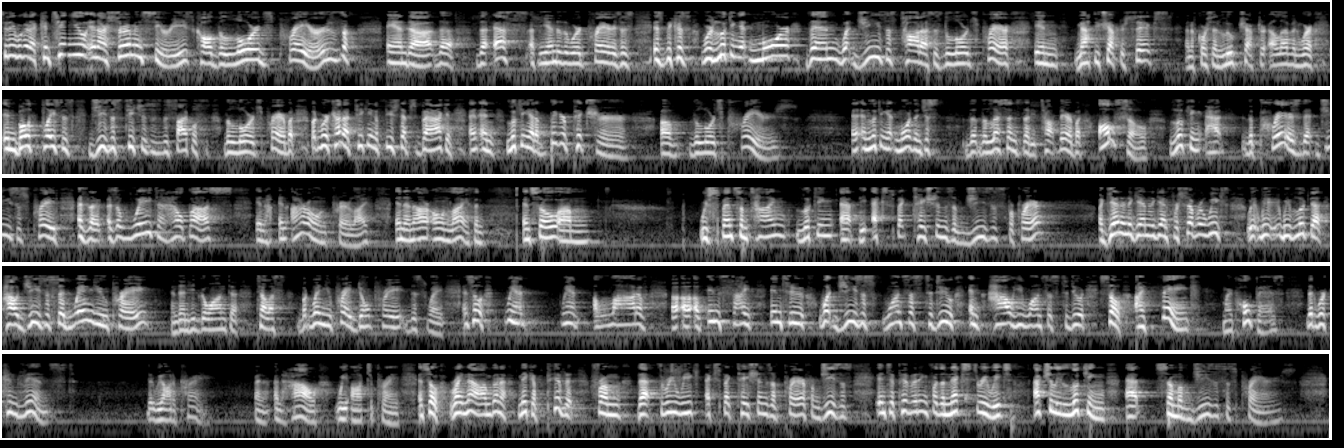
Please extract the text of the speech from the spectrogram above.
Today we're going to continue in our sermon series called The Lord's Prayers. And uh, the, the S at the end of the word prayers is, is because we're looking at more than what Jesus taught us as the Lord's Prayer in Matthew chapter 6 and of course in Luke chapter 11, where in both places Jesus teaches his disciples the Lord's Prayer. But, but we're kind of taking a few steps back and, and, and looking at a bigger picture of the Lord's prayers and, and looking at more than just the, the lessons that he taught there, but also looking at the prayers that Jesus prayed as a, as a way to help us in, in our own prayer life and in our own life. And, and so um, we've spent some time looking at the expectations of Jesus for prayer. Again and again and again, for several weeks, we, we, we've looked at how Jesus said, when you pray, and then he'd go on to tell us, but when you pray, don't pray this way. And so we had, we had a lot of, uh, uh of insight into what Jesus wants us to do and how he wants us to do it. So I think, my hope is, that we're convinced that we ought to pray and, and how we ought to pray. And so, right now, I'm going to make a pivot from that three week expectations of prayer from Jesus into pivoting for the next three weeks, actually looking at some of Jesus' prayers.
